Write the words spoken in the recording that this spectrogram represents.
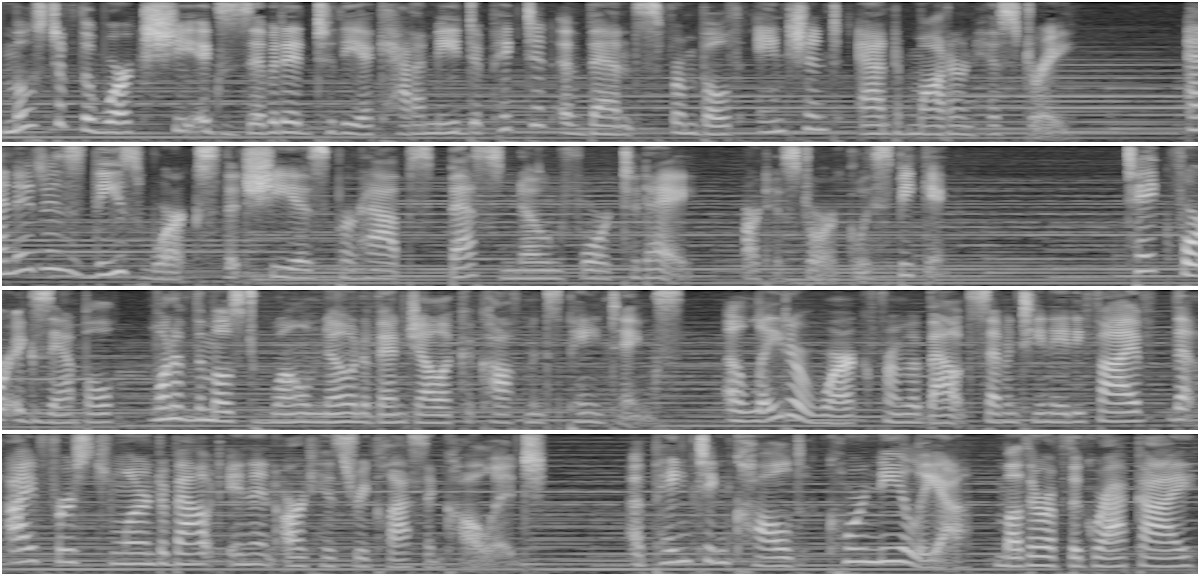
most of the works she exhibited to the Academy depicted events from both ancient and modern history. And it is these works that she is perhaps best known for today, art historically speaking. Take, for example, one of the most well known of Angelica Kauffman's paintings, a later work from about 1785 that I first learned about in an art history class in college a painting called Cornelia, Mother of the Gracchi,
